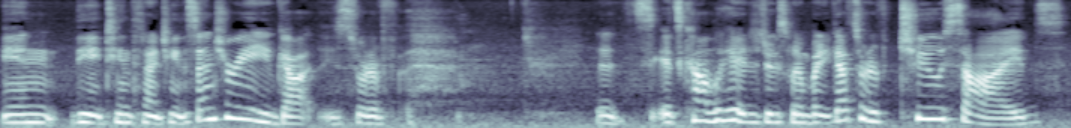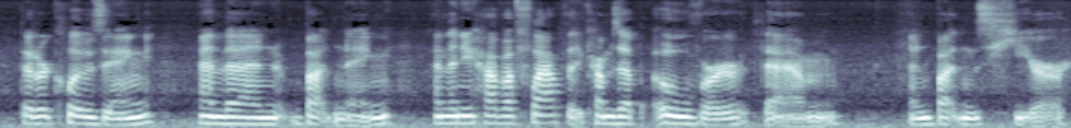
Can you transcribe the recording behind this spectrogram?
in the 18th, 19th century. You've got sort of, it's, it's complicated to explain, but you got sort of two sides that are closing and then buttoning, and then you have a flap that comes up over them and buttons here.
